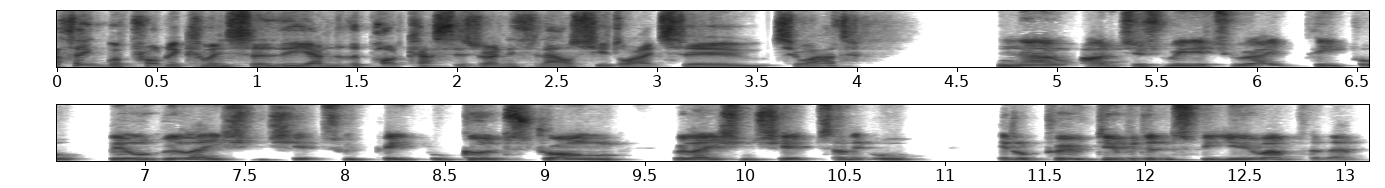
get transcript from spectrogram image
I think we're probably coming to the end of the podcast. Is there anything else you'd like to to add? No, I'd just reiterate people build relationships with people, good, strong relationships and it will it'll prove dividends for you and for them.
